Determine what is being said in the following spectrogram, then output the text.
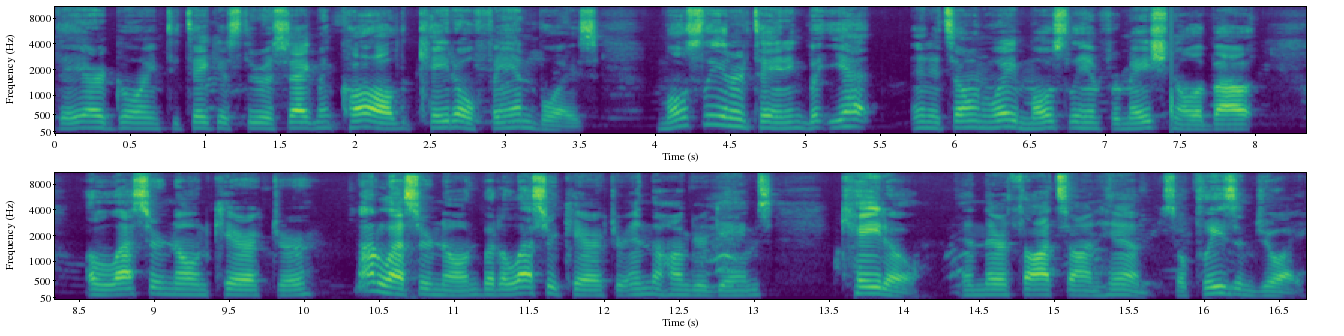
They are going to take us through a segment called Cato Fanboys. Mostly entertaining, but yet in its own way, mostly informational about a lesser known character, not a lesser known, but a lesser character in the Hunger Games, Cato, and their thoughts on him. So please enjoy.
